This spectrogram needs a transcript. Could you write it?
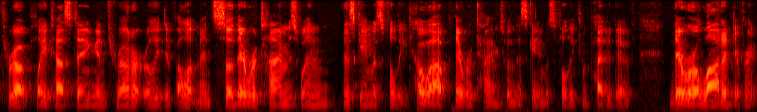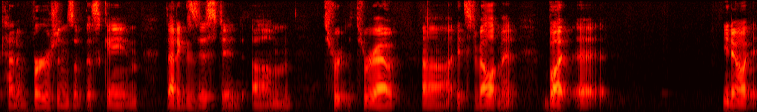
throughout playtesting and throughout our early development. So there were times when this game was fully co-op. There were times when this game was fully competitive. There were a lot of different kind of versions of this game that existed um, th- throughout uh, its development. But uh, you know,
